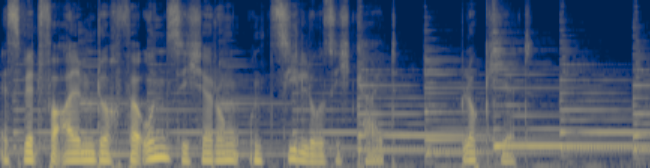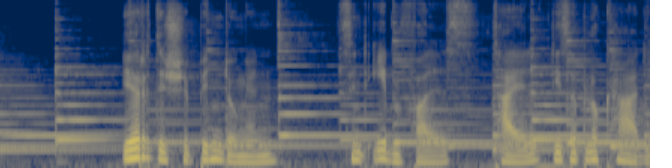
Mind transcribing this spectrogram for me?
Es wird vor allem durch Verunsicherung und Ziellosigkeit blockiert. Irdische Bindungen sind ebenfalls Teil dieser Blockade.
